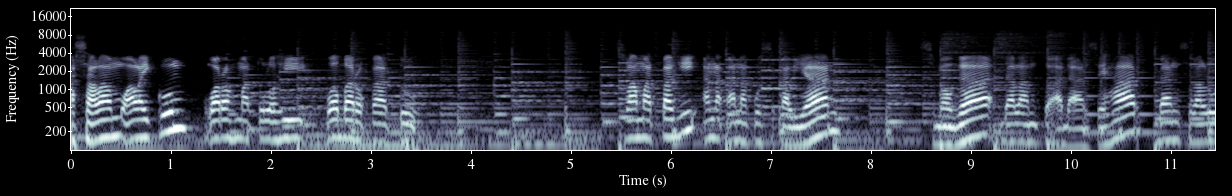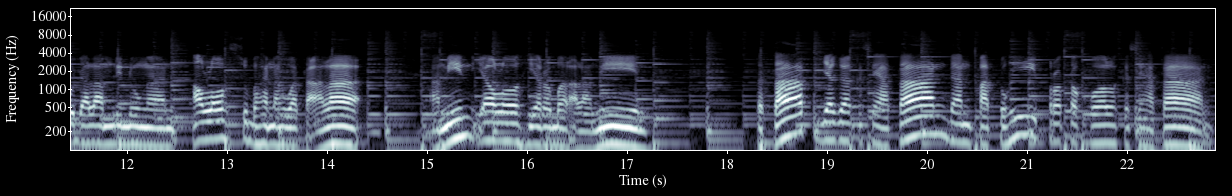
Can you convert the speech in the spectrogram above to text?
Assalamualaikum warahmatullahi wabarakatuh. Selamat pagi anak-anakku sekalian. Semoga dalam keadaan sehat dan selalu dalam lindungan Allah Subhanahu wa taala. Amin ya Allah ya rabbal alamin. Tetap jaga kesehatan dan patuhi protokol kesehatan.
